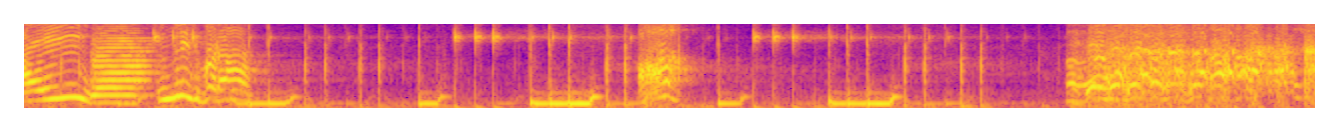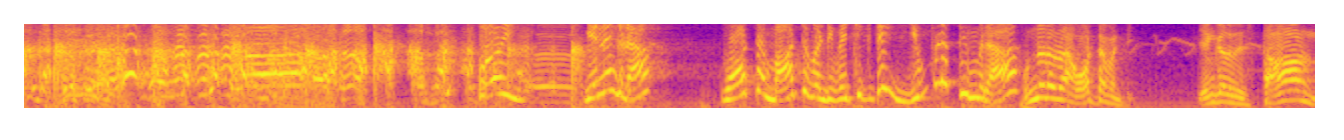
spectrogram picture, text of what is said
ஐ இங்கிலீஷ் படா. ஆ? என்னங்கடா? ஓட்ட மாட்டு வண்டி வச்சுக்கிட்டு இவ்ளோ திமிரா? உன்னதான் ஓட்ட வண்டி. எங்களது ஸ்டாங்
